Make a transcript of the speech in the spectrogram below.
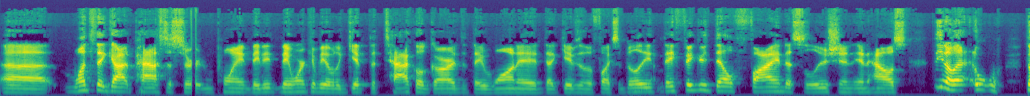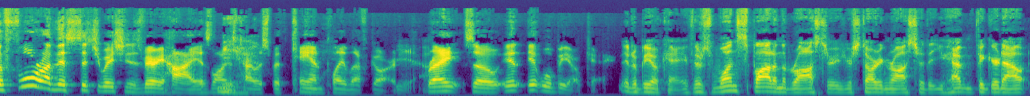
uh, once they got past a certain point, they didn't they weren't going to be able to get the tackle guard that they wanted that gives them the flexibility. They figured they'll find a solution in house. You know, the floor on this situation is very high as long as Tyler Smith can play left guard, yeah. right? So it it will be okay. It'll be okay. If there's one spot on the roster, your starting roster that you haven't figured out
